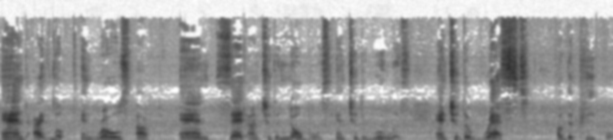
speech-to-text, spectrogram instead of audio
And I looked and rose up and said unto the nobles and to the rulers and to the rest of the people,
